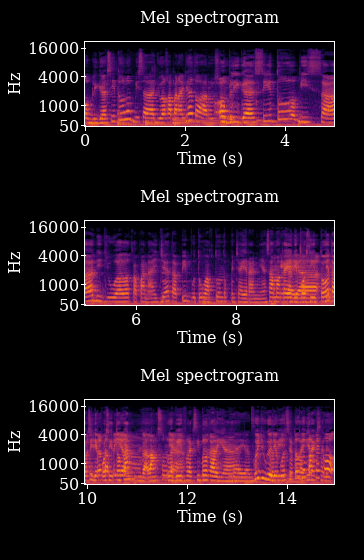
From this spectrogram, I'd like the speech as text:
obligasi itu lo bisa jual kapan aja atau harus? Obligasi itu bisa dijual kapan aja tapi butuh waktu untuk pencairannya. Sama Oke, kayak, deposito, tapi deposito tapi kan nggak langsung lebih ya. fleksibel kali ya. Iya iya, gue juga Lebih deposito gue lagi pakai kok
